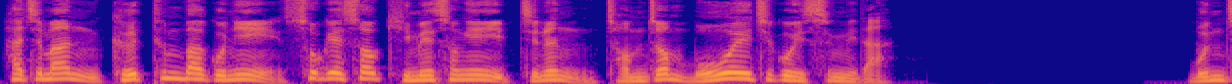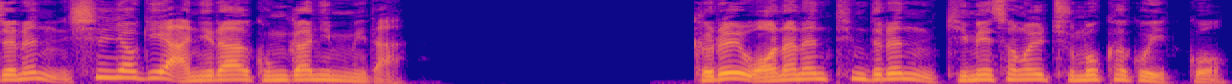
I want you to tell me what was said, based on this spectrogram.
하지만 그 틈바구니 속에서 김혜성의 입지는 점점 모호해지고 있습니다. 문제는 실력이 아니라 공간입니다. 그를 원하는 팀들은 김혜성을 주목하고 있고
